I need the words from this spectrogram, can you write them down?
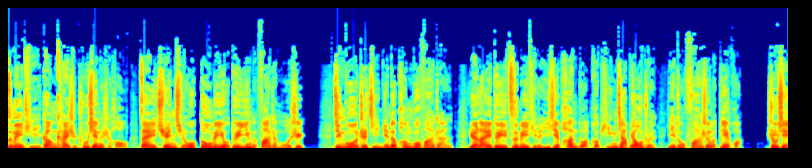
自媒体刚开始出现的时候，在全球都没有对应的发展模式。经过这几年的蓬勃发展，原来对自媒体的一些判断和评价标准也都发生了变化。首先，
